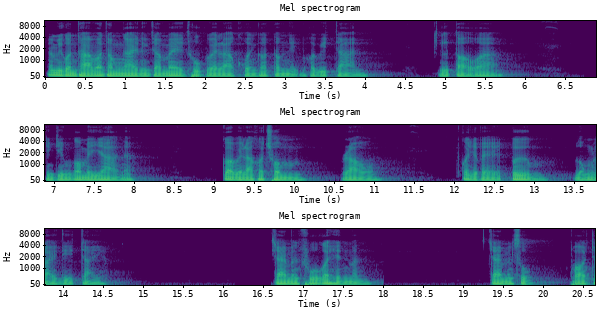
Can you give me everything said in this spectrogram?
ถ้ามีคนถามว่าทำไงถึงจะไม่ทุกเวลาคนเขาตำหนิเขาวิจารณ์ หรือต่อว่า จริงๆมันก็ไม่ยากนะ ก็เวลาเขาชมเราก็จะไปปลื้มหลงไหลดีใจ ใจมันฟูก็เห็นมัน ใจมันสุข พอใจ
